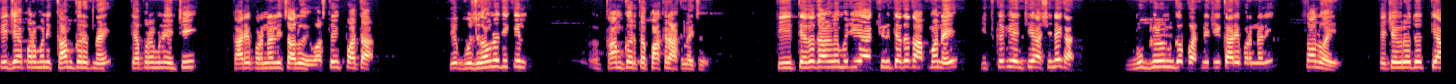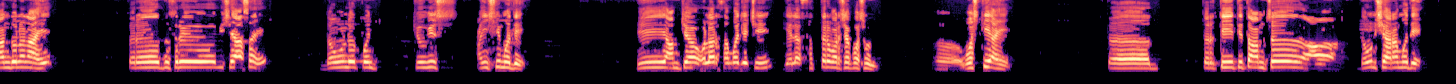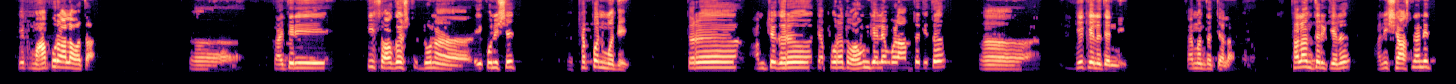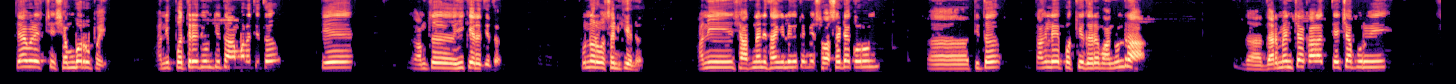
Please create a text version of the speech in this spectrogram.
ते ज्याप्रमाणे काम करत नाही त्याप्रमाणे यांची कार्यप्रणाली चालू आहे. वास्तविक पाहता हे बुजगावणं देखील काम करतं पाखरं हाकलायचं. ती त्याचं जाळणं म्हणजे ॲक्च्युली त्याचाच अपमान आहे. इतकं बी यांची अशी नाही का मूग गिळून गप बसण्याची कार्यप्रणाली चालू आहे. त्याच्या विरोधात ते आंदोलन आहे. तर दुसरे विषय असा आहे दौंड पंच चोवीस ऐंशीमध्ये ही आमच्या होलार समाजाची गेल्या सत्तर वर्षापासून वस्ती आहे. तर तर ते तिथं आमचं दौंड शहरामध्ये एक महापूर आला होता. काहीतरी तीस ऑगस्ट दोन एकोणीसशे छप्पनमध्ये तर आमचे घरं त्या पुरात वाहून गेल्यामुळं आमचं तिथं हे केलं त्यांनी. काय म्हणतात त्याला? स्थलांतर केलं आणि शासनाने त्यावेळेसचे शंभर रुपये आणि पत्रे देऊन तिथं आम्हाला तिथं ते आमचं हे केलं तिथं पुनर्वसन केलं. आणि शासनाने सांगितलं की तुम्ही सोसायट्या करून तिथं चांगले पक्के घरं बांधून राहा. द- दरम्यानच्या काळात त्याच्यापूर्वी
